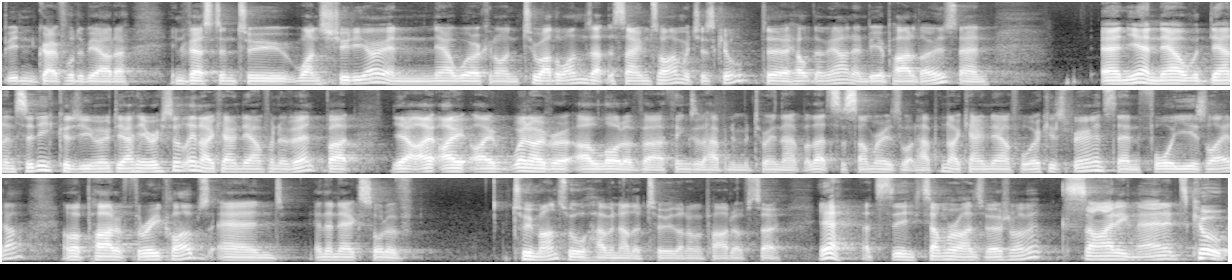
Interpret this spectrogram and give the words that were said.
been grateful to be able to invest into one studio and now working on two other ones at the same time, which is cool to help them out and be a part of those. And and yeah, now we're down in Sydney because you moved down here recently, and I came down for an event. But yeah, I, I, I went over a lot of uh, things that happened in between that. But that's the summary is what happened. I came down for work experience. Then four years later, I'm a part of three clubs, and in the next sort of two months, we'll have another two that I'm a part of. So yeah, that's the summarized version of it. Exciting, man. It's cool.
